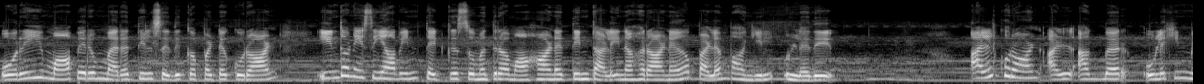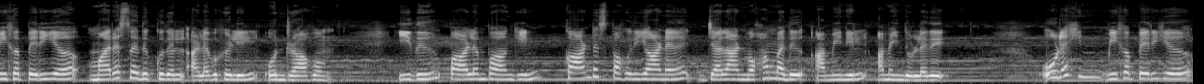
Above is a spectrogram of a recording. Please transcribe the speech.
ஒரே மாபெரும் மரத்தில் செதுக்கப்பட்ட குரான் இந்தோனேசியாவின் தெற்கு சுமத்ரா மாகாணத்தின் தலைநகரான பழம்பாங்கில் உள்ளது. அல் குரான் அல் அக்பர் உலகின் மிகப்பெரிய மர செதுக்குதல் அளவுகளில் ஒன்றாகும். இது பாலம்பாங்கின் காண்டஸ் பகுதியான ஜலான் முகமது அமீனில் அமைந்துள்ளது. உலகின் மிகப்பெரிய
